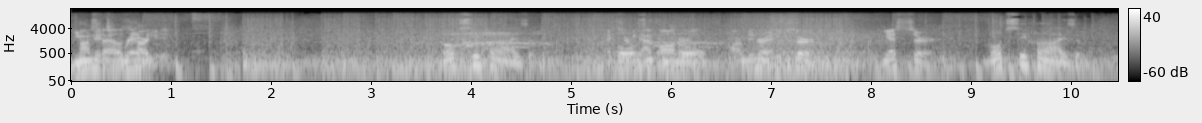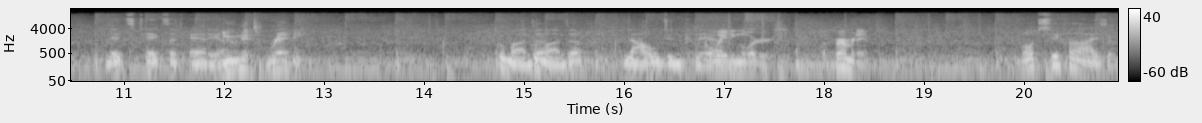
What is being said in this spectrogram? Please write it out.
Unit Hostiles ready. targeted. Watch the horizon. I serve Force have the honor. Armed and ready. Sir. Yes, sir. Watch the horizon. Let's take that area. Unit ready. Commander. Commander. Loud and clear. Awaiting orders. Affirmative. Watch the horizon.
